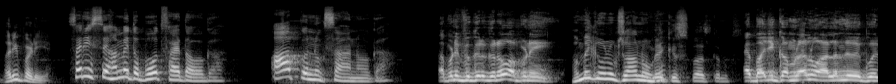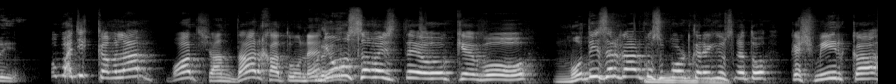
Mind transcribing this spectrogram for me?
بھری پڑی ہے؟ سر اس سے ہمیں تو بہت فائدہ ہوگا۔ آپ کو نقصان ہوگا۔ اپنی فکر کرو اپنی۔ ہمیں کیوں نقصان ہوگا؟ کس بات کا نقصان؟ اے باجی کمرہ لو آلن دے ایک باری او باجی کملا بہت شاندار خاتون ہے۔ کیوں سمجھتے ہو کہ وہ مودی سرکار کو سپورٹ کرے گی؟ اس نے تو کشمیر کا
